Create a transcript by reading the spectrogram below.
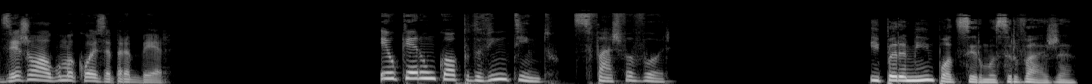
Desejam alguma coisa para beber? Eu quero um copo de vinho tinto, se faz favor. E para mim pode ser uma cerveja.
